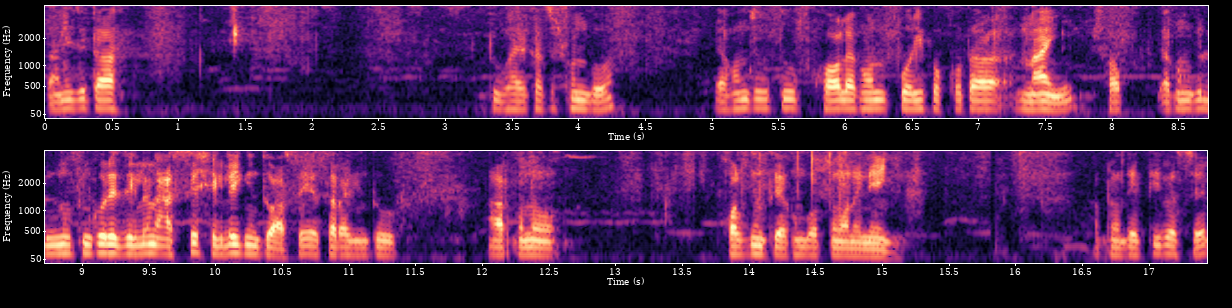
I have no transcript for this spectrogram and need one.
তা আমি যেটা একটু ভাইয়ের কাছে শুনব এখন যেহেতু ফল এখন পরিপক্কতা নাই সব এখন নতুন করে যেগুলো আসছে সেগুলোই কিন্তু আছে এছাড়া কিন্তু আর কোনো ফল কিন্তু এখন বর্তমানে নেই। আপনারা দেখতেই পাচ্ছেন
